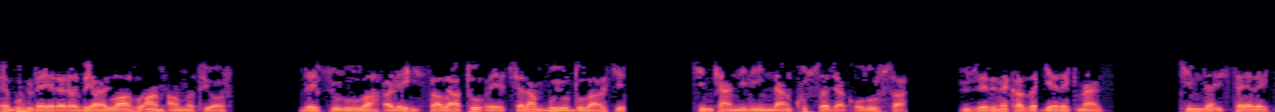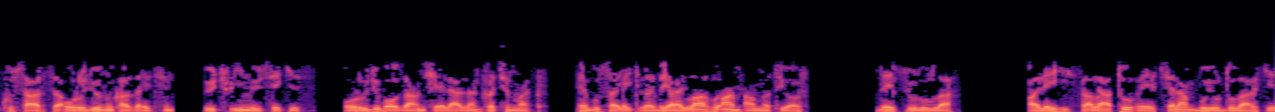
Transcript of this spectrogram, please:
Ebu Hüreyre radıyallahu an anlatıyor. Resulullah aleyhissalatu vesselam buyurdular ki, kim kendiliğinden kusacak olursa, üzerine kaza gerekmez. Kim de isteyerek kusarsa orucunu kaza etsin. 3108 Orucu bozan şeylerden kaçınmak. Ebu Said radıyallahu an anlatıyor. Resulullah aleyhissalatu vesselam buyurdular ki,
